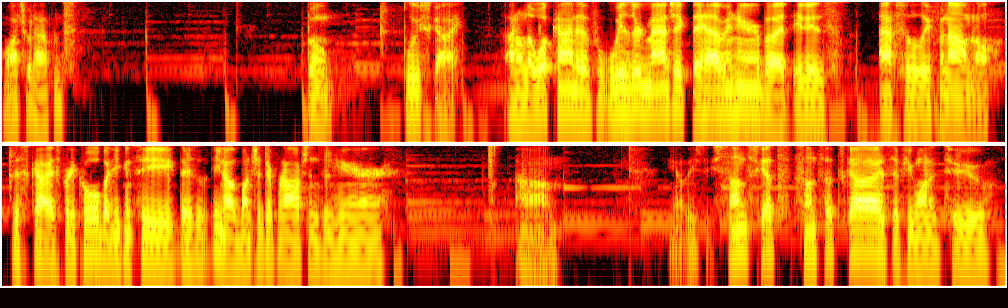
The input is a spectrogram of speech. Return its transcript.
watch what happens. Boom, blue sky. I don't know what kind of wizard magic they have in here, but it is absolutely phenomenal. This sky is pretty cool, but you can see there's, you know, a bunch of different options in here. Um, you know, these, sunsets, sunset skies, if you wanted to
